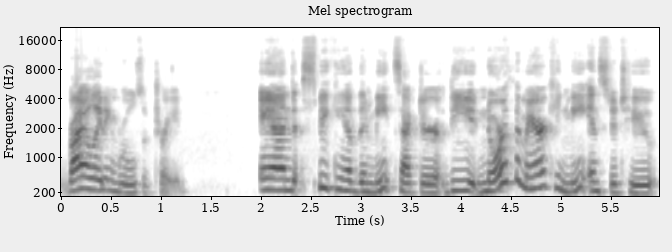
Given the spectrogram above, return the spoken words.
violating rules of trade. And speaking of the meat sector, the North American Meat Institute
